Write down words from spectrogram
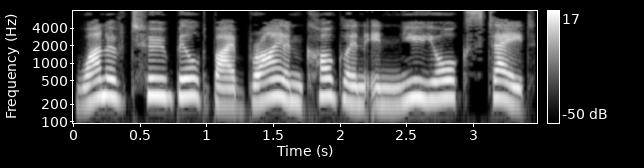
one of two built by Brian Coughlin in New York State,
